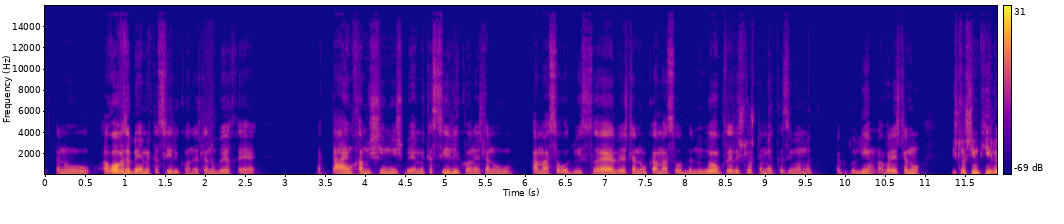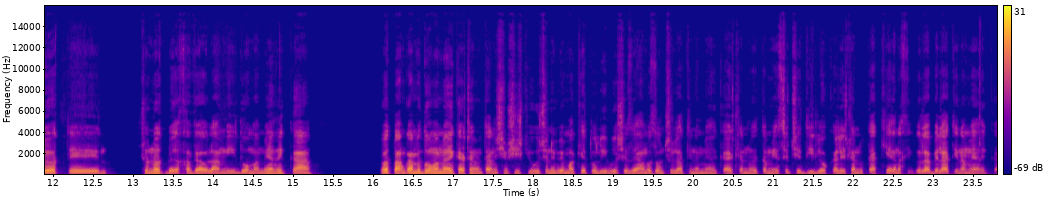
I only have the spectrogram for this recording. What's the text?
יש לנו, הרוב זה בעמק הסיליקון, יש לנו בערך 250 אה, איש בעמק הסיליקון, יש לנו כמה עשרות בישראל ויש לנו כמה עשרות בניו יורק, אלה שלושת המרכזים הגדולים, אבל יש לנו 30 קהילויות אה, שונות ברחבי העולם, מדרום אמריקה, ועוד פעם, גם בדרום אמריקה יש לנו את האנשים שהשקיעו ראשונים במרקטו ליברה, שזה האמזון של לטין אמריקה, יש לנו את המייסד של די-לוקל, יש לנו את הקרן הכי גדולה בלטין אמריקה,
